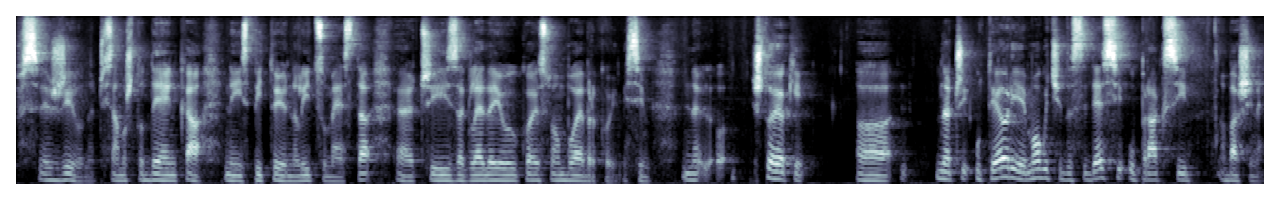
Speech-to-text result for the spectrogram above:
sve živo, znači samo što DNK ne ispitaju na licu mesta, znači zagledaju koje su vam boje brkovi. Mislim, što je okej. Okay. Znači, u teoriji je moguće da se desi, u praksi baš i ne.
